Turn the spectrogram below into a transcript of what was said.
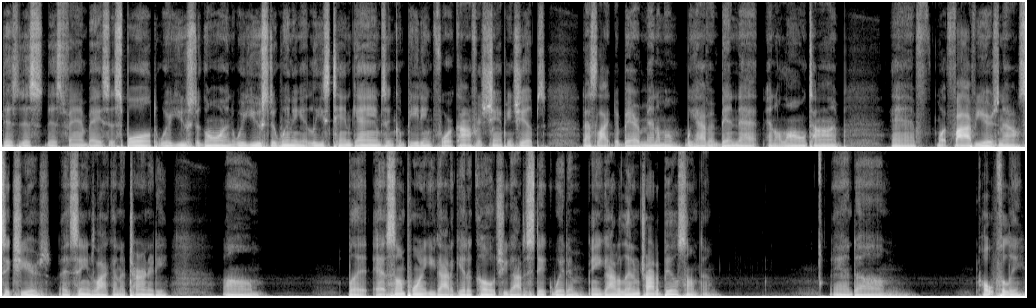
this this this fan base is spoiled. We're used to going. We're used to winning at least ten games and competing for conference championships. That's like the bare minimum. We haven't been that in a long time, and what five years now, six years? It seems like an eternity. Um, but at some point, you got to get a coach. You got to stick with him, and you got to let him try to build something. And um, hopefully,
